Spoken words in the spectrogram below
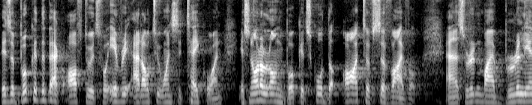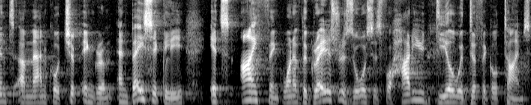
There's a book at the back afterwards for every adult who wants to take one. It's not a long book. It's called The Art of Survival, and it's written by a brilliant uh, man called Chip Ingram. And basically, it's, I think, one of the greatest resources for how do you deal with difficult times?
